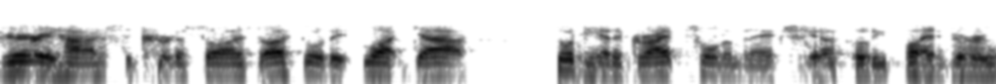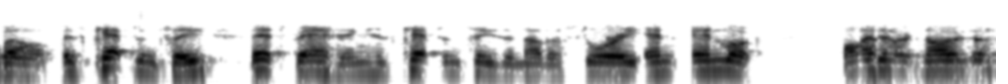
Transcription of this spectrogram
very harshly criticised. I thought, it, like Garth, thought he had a great tournament. Actually, I thought he played very well. His captaincy, that's batting. His captaincy is another story. And and look, I don't know this.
